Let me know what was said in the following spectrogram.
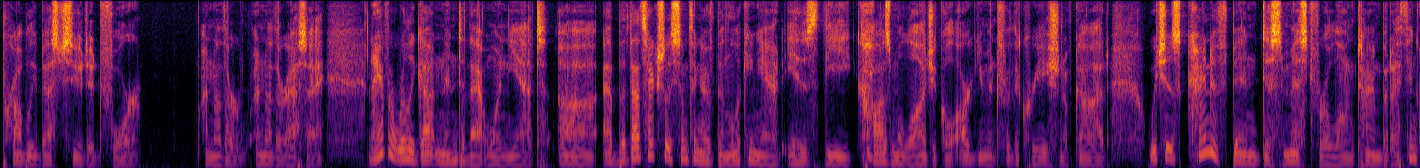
probably best suited for another another essay, and I haven't really gotten into that one yet. Uh, but that's actually something I've been looking at is the cosmological argument for the creation of God, which has kind of been dismissed for a long time, but I think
